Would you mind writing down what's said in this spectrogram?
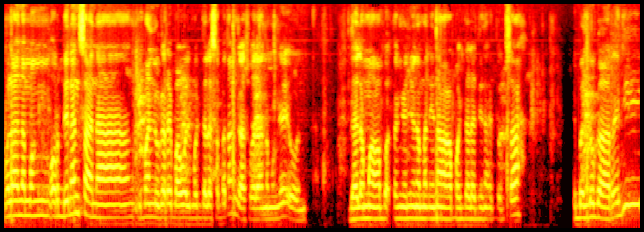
wala namang ordinansa na ang ibang lugar ay bawal magdala sa Batangas. Wala namang gayon. Dahil ang mga Batanganyo naman ay nakakapagdala din ng itlog sa ibang lugar, eh di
